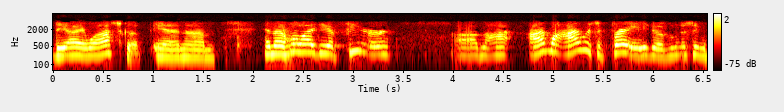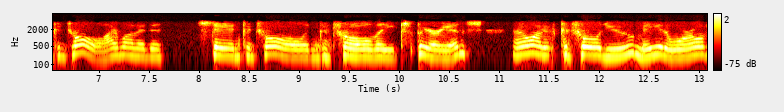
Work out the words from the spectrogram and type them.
the ayahuasca, and um, and that whole idea of fear. Um, I, I I was afraid of losing control. I wanted to stay in control and control the experience. I wanted to control you, me, the world.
